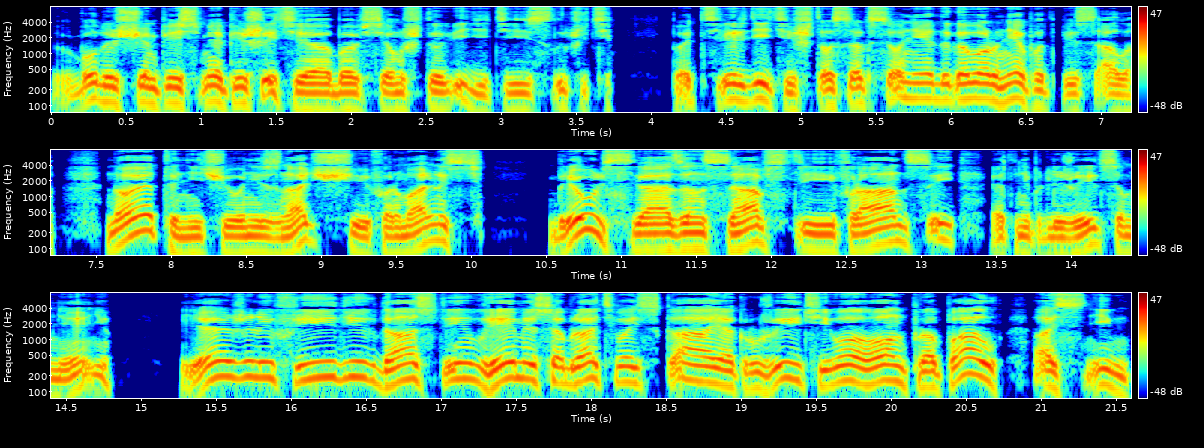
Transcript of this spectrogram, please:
В будущем письме пишите обо всем, что видите и слышите. Подтвердите, что Саксония договор не подписала, но это ничего не значащая формальность. Брюль связан с Австрией и Францией, это не подлежит сомнению. Ежели Фридрих даст им время собрать войска и окружить его, он пропал, а с ним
